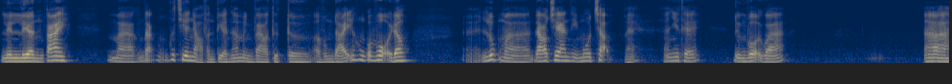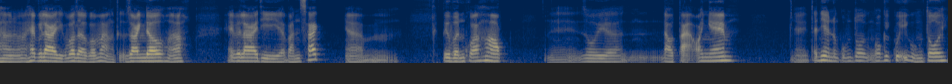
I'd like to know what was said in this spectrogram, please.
liền liền tay. Mà chúng ta cũng cứ chia nhỏ phần tiền ra mình vào từ từ ở vùng đáy không có vội đâu. Lúc mà đao chen thì mua chậm đấy như thế. Đừng vội quá. À, Happy Life thì có bao giờ có mảng tự doanh đâu phải không? Happy Life thì ờ, bán sách à, tư vấn khóa học ờ, rồi ờ, đào tạo anh em. Đấy, tất nhiên là cũng tôi cũng có cái quỹ của chúng tôi.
